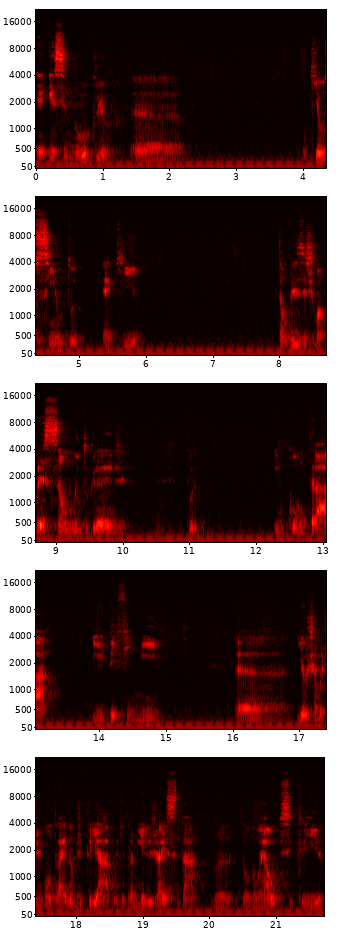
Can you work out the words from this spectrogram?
esse núcleo, uh, o que eu sinto é que talvez existe uma pressão muito grande uhum. por encontrar e definir uh, e eu chamo de encontrar e não de criar porque para mim ele já está né? então não é algo que se cria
